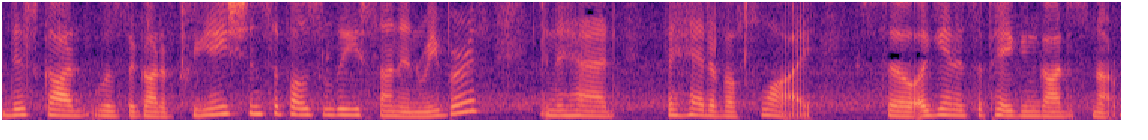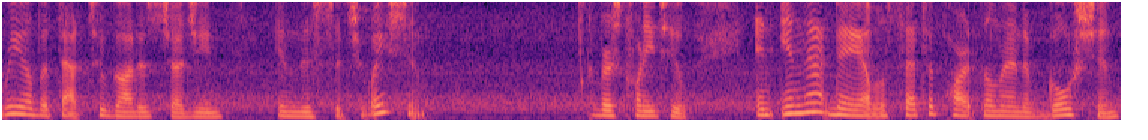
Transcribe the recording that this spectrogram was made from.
this god was the god of creation, supposedly, sun and rebirth, and it had the head of a fly. So again, it's a pagan god, it's not real, but that's who God is judging in this situation. Verse 22 And in that day I will set apart the land of Goshen,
